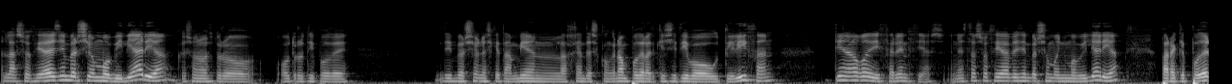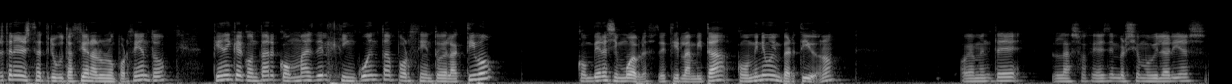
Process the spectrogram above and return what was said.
las sociedades de inversión mobiliaria, que son otro, otro tipo de, inversiones que también la gente con gran poder adquisitivo utilizan, tiene algo de diferencias. En estas sociedades de inversión inmobiliaria, para que poder tener esta tributación al 1%, tienen que contar con más del 50% del activo con bienes inmuebles, es decir, la mitad como mínimo invertido, ¿no? Obviamente las sociedades de inversión inmobiliarias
